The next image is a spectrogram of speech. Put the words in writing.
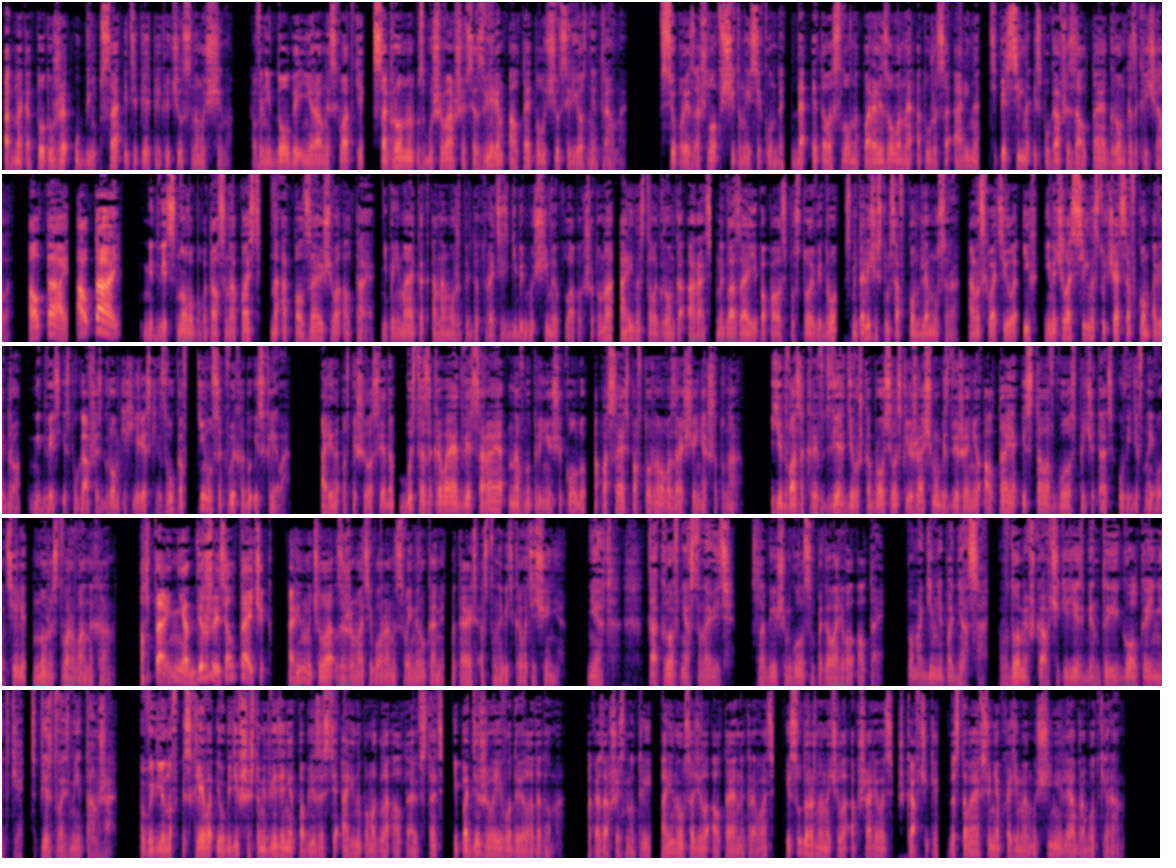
Однако тот уже убил пса и теперь переключился на мужчину. В недолгой и неравной схватке с огромным взбушевавшимся зверем Алтай получил серьезные травмы. Все произошло в считанные секунды. До этого словно парализованная от ужаса Арина, теперь сильно испугавшись за Алтая, громко закричала. «Алтай! Алтай!» Медведь снова попытался напасть на отползающего Алтая. Не понимая, как она может предотвратить гибель мужчины в лапах шатуна, Арина стала громко орать. На глаза ей попалось пустое ведро с металлическим совком для мусора. Она схватила их и начала сильно стучать совком о ведро. Медведь, испугавшись громких и резких звуков, кинулся к выходу из хлева. Арина поспешила следом, быстро закрывая дверь сарая на внутреннюю щеколду, опасаясь повторного возвращения шатуна. Едва закрыв дверь, девушка бросилась к лежащему без движения Алтая и стала в голос причитать, увидев на его теле множество рваных ран. «Алтай, нет, держись, Алтайчик!» Арина начала зажимать его раны своими руками, пытаясь остановить кровотечение. «Нет, так кровь не остановить», — слабеющим голосом проговаривал Алтай. «Помоги мне подняться. В доме в шкафчике есть бинты, иголка и нитки. Спирт возьми там же». Выглянув из хлева и убедившись, что медведя нет поблизости, Арина помогла Алтаю встать и, поддерживая его, довела до дома. Оказавшись внутри, Арина усадила Алтая на кровать и судорожно начала обшаривать шкафчики, доставая все необходимое мужчине для обработки ран.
